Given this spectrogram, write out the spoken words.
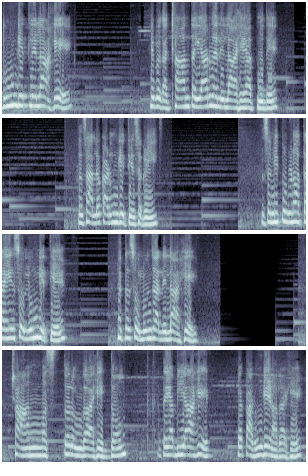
धुवून घेतलेला आहे. हे बघा छान तयार झालेलं आहे आतमध्ये. तर सालं काढून घेते सगळी. तसं मी पूर्ण आता हे सोलून घेते. आता सोलून झालेलं आहे. छान मस्त रंग आहे एकदम. आता या बिया आहेत त्या काढून घेणार आहे.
